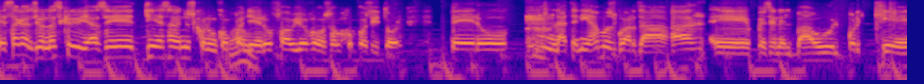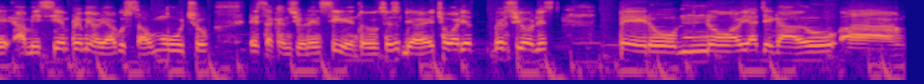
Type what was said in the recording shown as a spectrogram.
Esta canción la escribí hace 10 años con un compañero, Fabio Rosa, un compositor, pero la teníamos guardada eh, pues en el baúl porque a mí siempre me había gustado mucho esta canción en sí, entonces le había hecho varias versiones, pero no había llegado a,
